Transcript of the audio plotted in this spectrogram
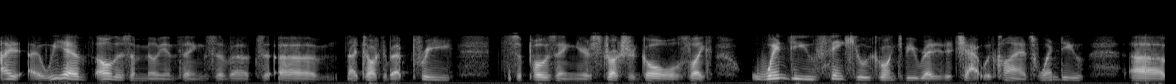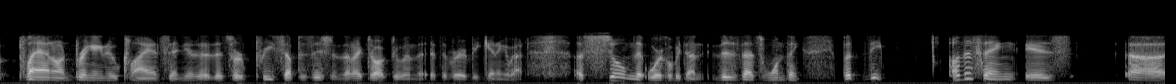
I, I we have oh there's a million things about um I talked about presupposing your structured goals like when do you think you're going to be ready to chat with clients? When do you uh, plan on bringing new clients in? You know that sort of presupposition that I talked to in the, at the very beginning about. Assume that work will be done. There's that's one thing. But the other thing is uh,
